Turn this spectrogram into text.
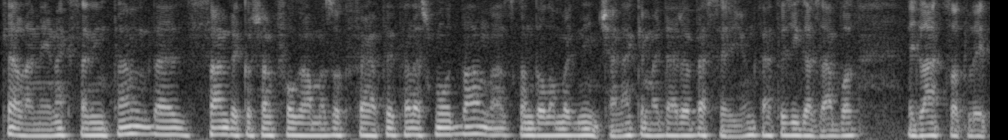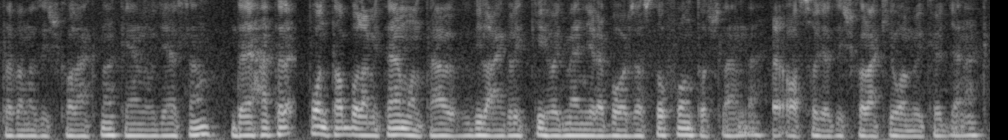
Kellenének szerintem, de szándékosan fogalmazok feltételes módban, azt gondolom, hogy nincsenek, majd erről beszéljünk, tehát hogy igazából egy látszatléte van az iskoláknak, én úgy érzem. De hát pont abból, amit elmondtál, világlik ki, hogy mennyire borzasztó fontos lenne az, hogy az iskolák jól működjenek.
